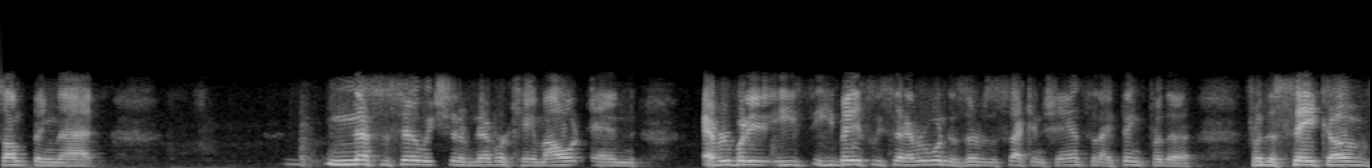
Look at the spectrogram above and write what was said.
something that necessarily should have never came out. And everybody, he, he basically said everyone deserves a second chance. And I think for the, for the sake of,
